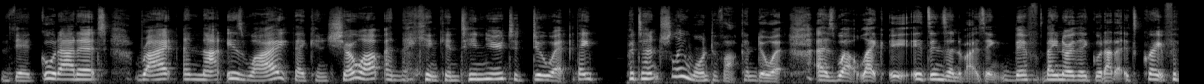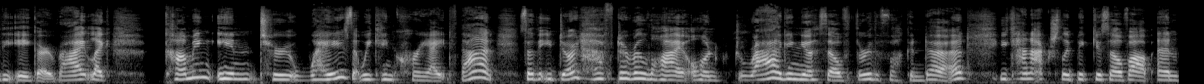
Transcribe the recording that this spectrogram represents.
They're good at it, right? And that is why they can show up and they can continue to do it. They potentially want to fucking do it as well. Like it's incentivizing. They they know they're good at it. It's great for the ego, right? Like coming into ways that we can create that so that you don't have to rely on dragging yourself through the fucking dirt. You can actually pick yourself up and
